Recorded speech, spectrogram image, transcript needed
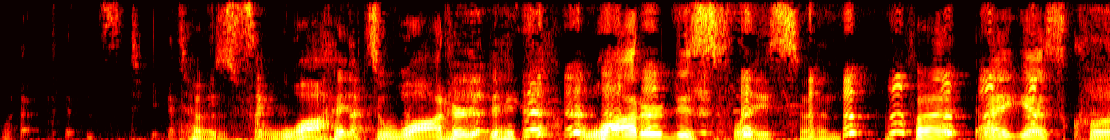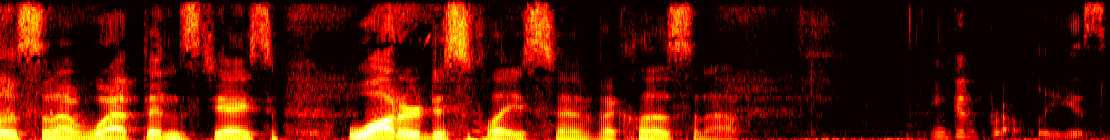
weapons de-icer. That was for wa- it's water di- water displacement, but I guess close enough. Weapons, Jason. Water displacement, but close enough. You could probably use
